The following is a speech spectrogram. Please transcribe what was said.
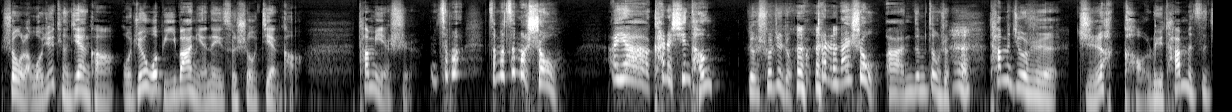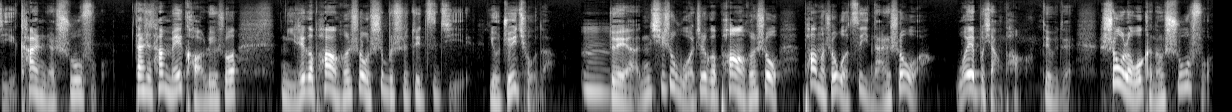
瘦了，我觉得挺健康，我觉得我比一八年那一次瘦健康。他们也是，你怎么怎么这么瘦？哎呀，看着心疼。就说这种 看着难受啊，你怎么这么说？他们就是只考虑他们自己看着舒服，但是他们没考虑说你这个胖和瘦是不是对自己有追求的。嗯，对呀、你其实我这个胖和瘦，胖的时候我自己难受啊，我也不想胖，对不对？瘦了我可能舒服，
